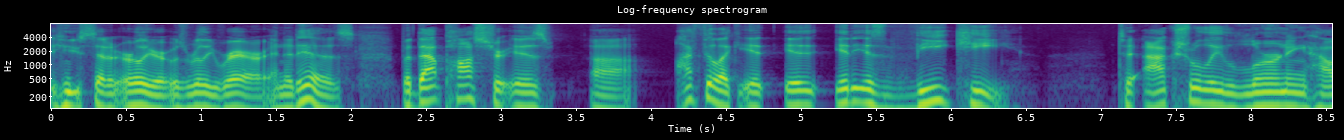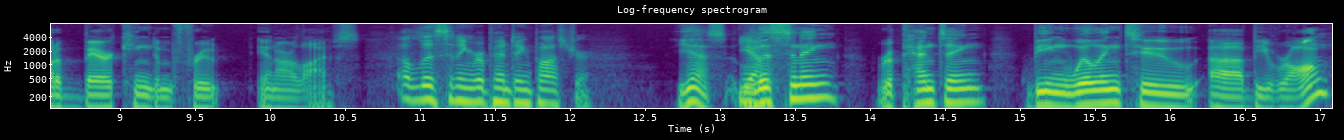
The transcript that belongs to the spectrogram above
you said it earlier, it was really rare, and it is. But that posture is, uh, I feel like it, it it is the key to actually learning how to bear kingdom fruit in our lives. A listening, repenting posture. Yes, Yeah. listening, repenting, being willing to uh, be wrong,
